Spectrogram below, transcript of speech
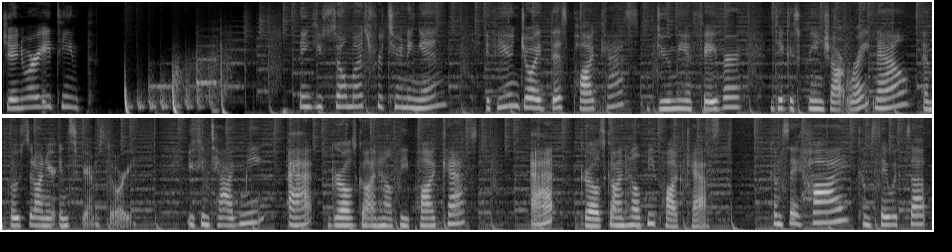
January 18th. Thank you so much for tuning in. If you enjoyed this podcast, do me a favor and take a screenshot right now and post it on your Instagram story. You can tag me at Girls Gone Healthy Podcast, at Girls Gone Healthy podcast. Come say hi, come say what's up.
